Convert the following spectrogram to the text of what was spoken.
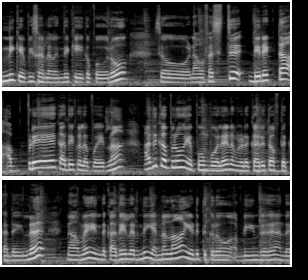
இன்றைக்கி எபிசோடில் வந்து கேட்க போகிறோம் ஸோ நாம் ஃபஸ்ட்டு டிரெக்டாக அப்படியே கதைக்குள்ளே போயிடலாம். அதுக்கப்புறம் எப்பவும் போல் நம்மளோட கருத்து ஆஃப் த கதையில் நாம் இந்த கதையிலேருந்து என்னெல்லாம் எடுத்துக்கிறோம் அப்படின்றத அந்த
